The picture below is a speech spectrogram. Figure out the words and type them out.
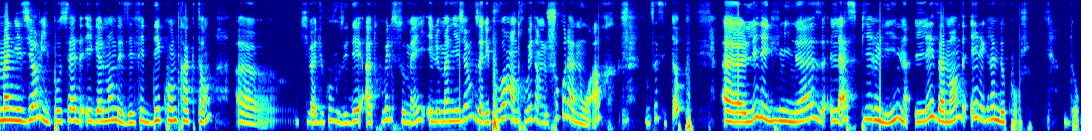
magnésium, il possède également des effets décontractants qui va du coup vous aider à trouver le sommeil. Et le magnésium, vous allez pouvoir en trouver dans le chocolat noir. Donc ça, c'est top. Euh, les légumineuses, la spiruline, les amandes et les graines de courge. Donc,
